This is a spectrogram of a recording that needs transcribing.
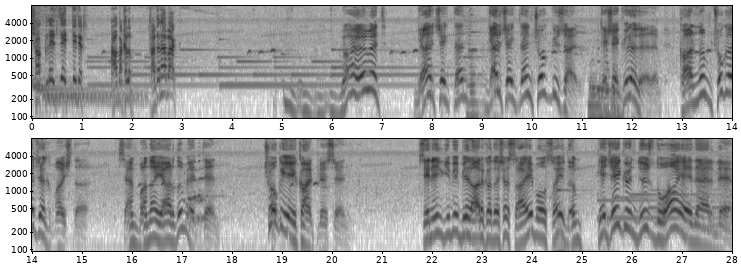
Çok lezzetlidir. Al bakalım, tadına bak. Ha, evet. Gerçekten, gerçekten çok güzel. Teşekkür ederim. Karnım çok acıkmıştı. Sen bana yardım ettin. Çok iyi kalplisin. Senin gibi bir arkadaşa sahip olsaydım gece gündüz dua ederdim.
